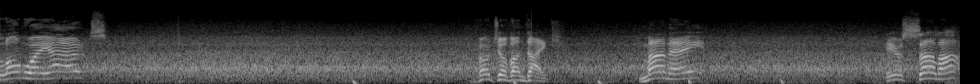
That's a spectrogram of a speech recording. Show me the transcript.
A long way out. Virgil van Dijk. Mane. Here's Salah.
